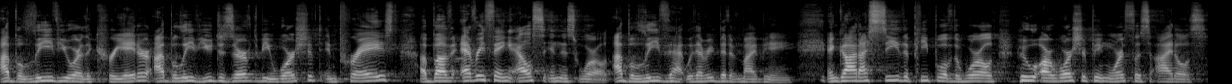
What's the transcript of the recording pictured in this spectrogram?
I believe you are the creator. I believe you deserve to be worshiped and praised above everything else in this world. I believe that with every bit of my being. And God, I see the people of the world who are worshiping worthless idols,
